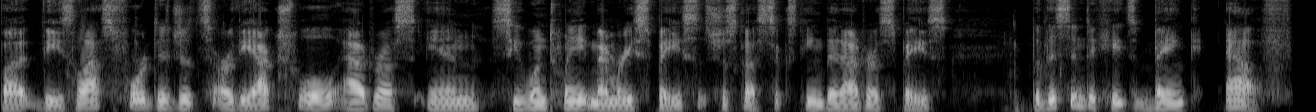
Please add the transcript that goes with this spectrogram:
but these last four digits are the actual address in C128 memory space. It's just got a 16-bit address space. But this indicates bank F,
